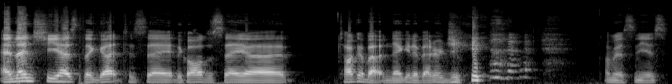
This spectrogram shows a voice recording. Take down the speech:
And then she has the gut to say, the gall to say, uh, talk about negative energy. I'm gonna sneeze.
